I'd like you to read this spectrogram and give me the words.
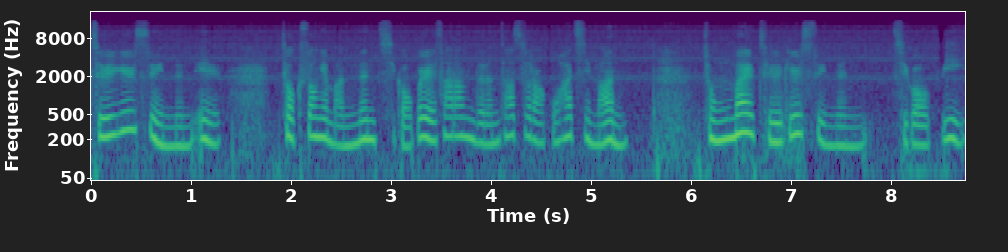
즐길 수 있는 일, 적성에 맞는 직업을 사람들은 찾으라고 하지만 정말 즐길 수 있는 직업이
